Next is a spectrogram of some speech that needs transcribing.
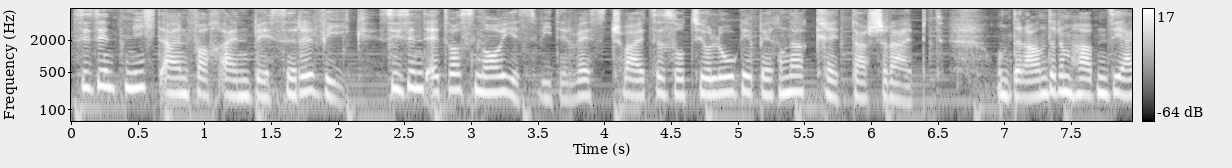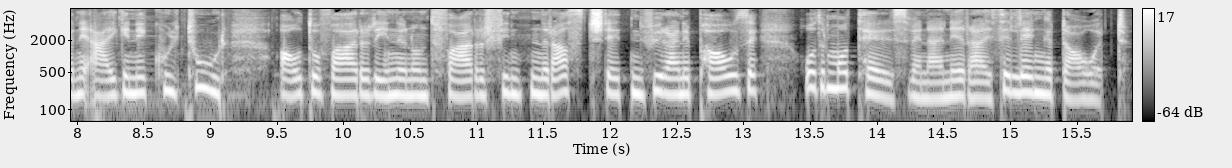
sie sind nicht einfach ein besserer Weg. Sie sind etwas Neues, wie der Westschweizer Soziologe Bernard Cretta schreibt. Unter anderem haben sie eine eigene Kultur. Autofahrerinnen und Fahrer finden Raststätten für eine Pause oder Motels, wenn eine Reise länger dauert.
